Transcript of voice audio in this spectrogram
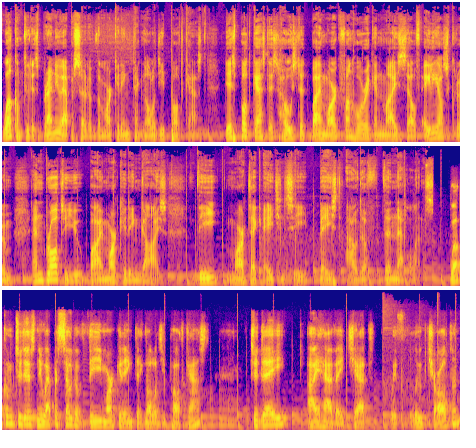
Welcome to this brand new episode of the Marketing Technology Podcast. This podcast is hosted by Mark van Horik and myself, Elias Krum, and brought to you by Marketing Guys, the Martech agency based out of the Netherlands. Welcome to this new episode of the Marketing Technology Podcast. Today, I have a chat with Luke Charlton.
